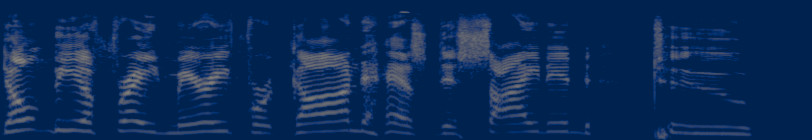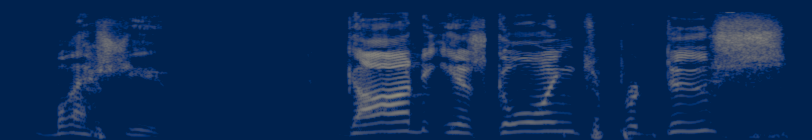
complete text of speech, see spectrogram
Don't be afraid, Mary, for God has decided to bless you. God is going to produce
